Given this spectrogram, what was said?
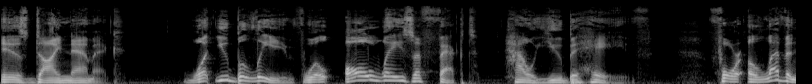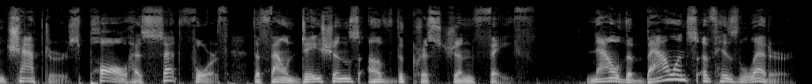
is dynamic. What you believe will always affect how you behave. For 11 chapters, Paul has set forth the foundations of the Christian faith. Now the balance of his letter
